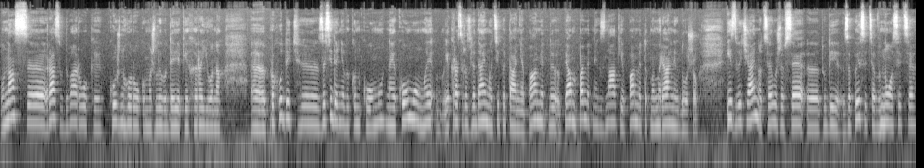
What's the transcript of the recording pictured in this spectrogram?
У нас е, раз в два роки, кожного року, можливо, в деяких районах. Е, Проходить е, засідання виконкому, на якому ми якраз розглядаємо ці питання пам'ятни- пам'ятних знаків, пам'яток, меморіальних дошок. І, звичайно, це вже все е, туди записується, вноситься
